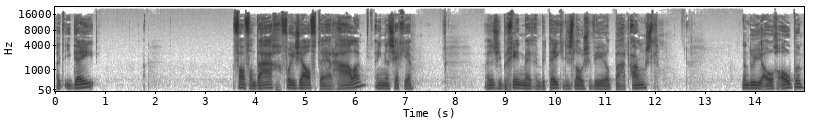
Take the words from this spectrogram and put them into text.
Het idee van vandaag voor jezelf te herhalen. En dan zeg je. Dus je begint met een betekenisloze wereld baart angst. Dan doe je je ogen open.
